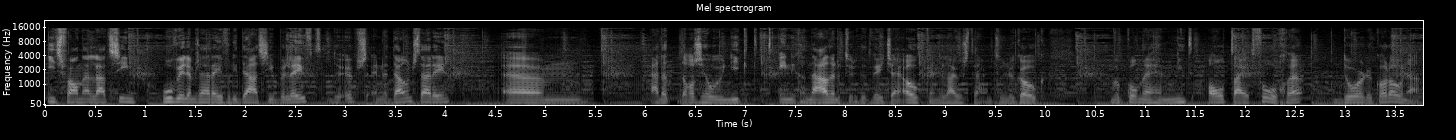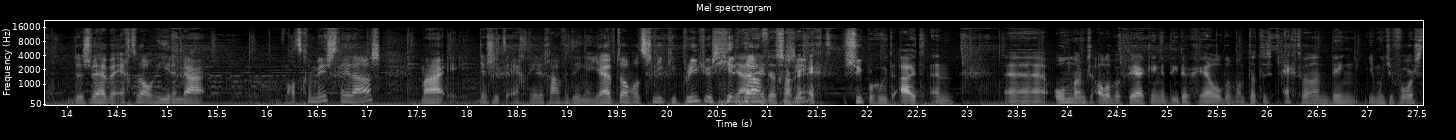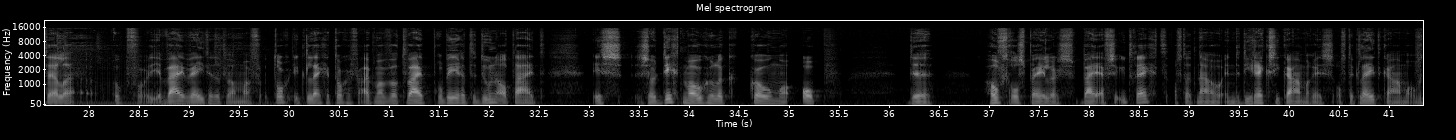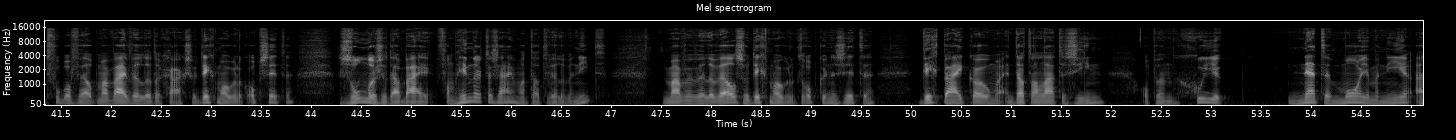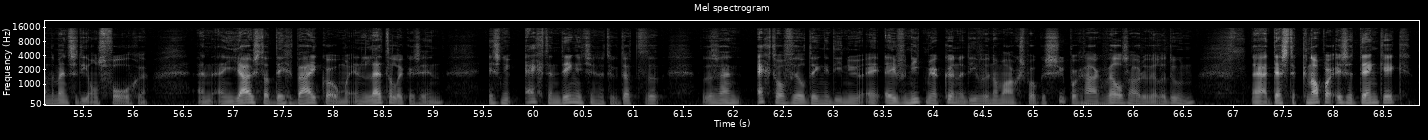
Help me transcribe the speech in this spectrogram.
iets van en laat zien hoe Willem zijn revalidatie beleeft, de ups en de downs daarin. Um, ja, dat, dat was heel uniek. Het enige nadeel natuurlijk, dat weet jij ook en de luisteraar natuurlijk ook. We konden hem niet altijd volgen door de corona. Dus we hebben echt wel hier en daar wat gemist, helaas. Maar er zitten echt hele gave dingen. Jij hebt al wat sneaky previews hier en daar nee, dat zag er echt super goed uit. En uh, ondanks alle beperkingen die er gelden, want dat is echt wel een ding. Je moet je voorstellen, ook voor, wij weten dat wel, maar toch, ik leg het toch even uit. Maar wat wij proberen te doen altijd, is zo dicht mogelijk komen op de hoofdrolspelers bij FC Utrecht. Of dat nou in de directiekamer is, of de kleedkamer, of het voetbalveld. Maar wij willen er graag zo dicht mogelijk op zitten. Zonder ze daarbij van hinder te zijn, want dat willen we niet. Maar we willen wel zo dicht mogelijk erop kunnen zitten, dichtbij komen en dat dan laten zien op een goede, nette, mooie manier aan de mensen die ons volgen. En, en juist dat dichtbij komen in letterlijke zin is nu echt een dingetje natuurlijk. Dat, er zijn echt wel veel dingen die nu e-, even niet meer kunnen, die we normaal gesproken super graag wel zouden willen doen. Nou ja, des te knapper is het denk ik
